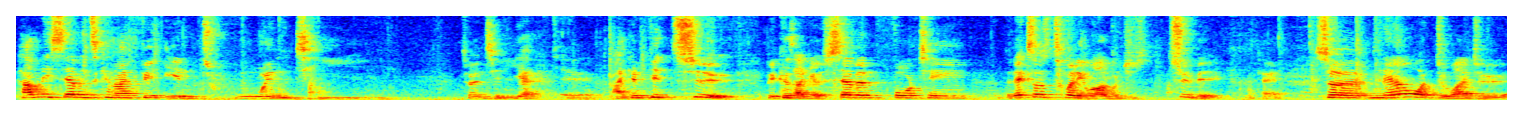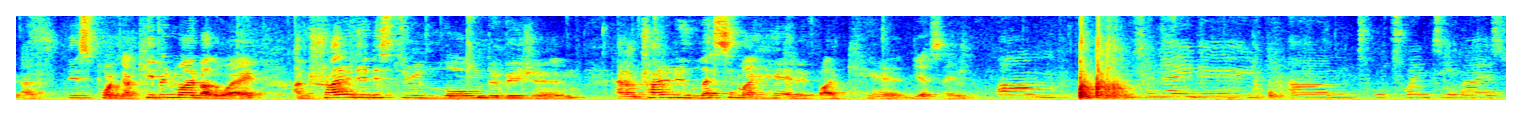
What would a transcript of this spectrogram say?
How many sevens can I fit in 20? 20, yeah. Two. I can fit two because I go 7, 14, the next one's 21, which is too big, okay? So now what do I do at this point? Now keep in mind, by the way, I'm trying to do this through long division, and I'm trying to do less in my head if I can. Yes, Amy? Um, um, can they do um, 20 minus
